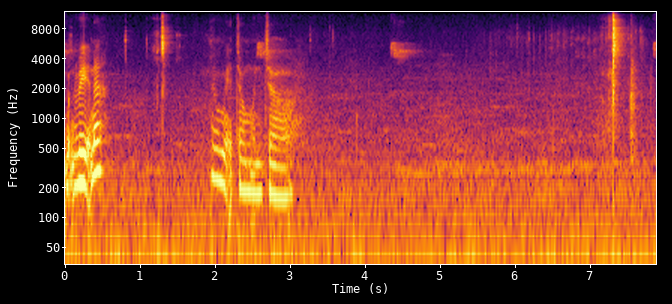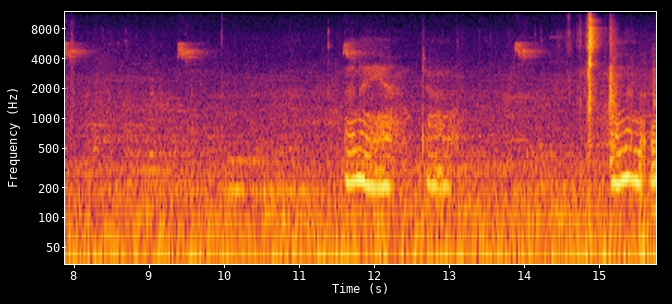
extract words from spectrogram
bệnh viện á. Nhưng mẹ chồng mình chờ. Cái này cho ngắn lên nữa đi.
